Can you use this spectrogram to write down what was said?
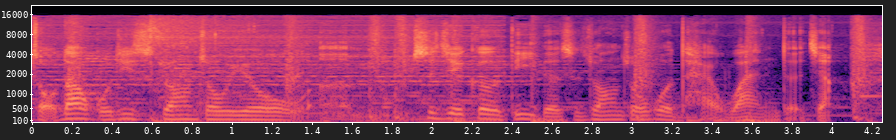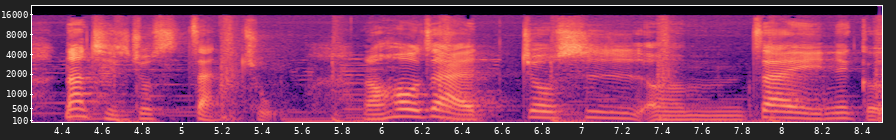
走到国际时装周，也有呃世界各地的时装周或台湾的这样，那其实就是赞助，然后再就是嗯，在那个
